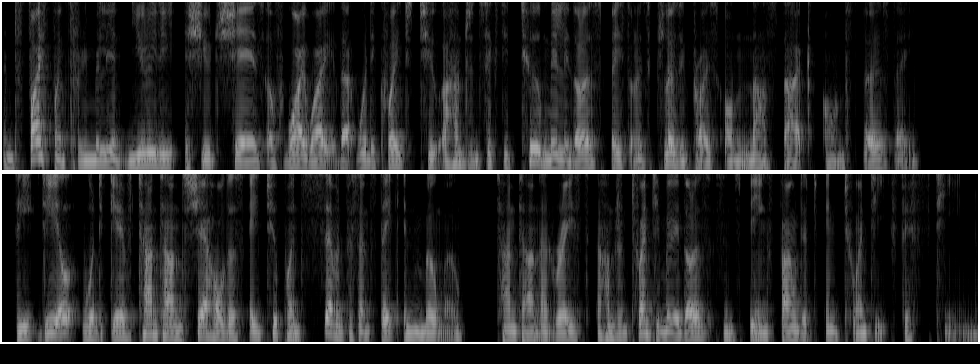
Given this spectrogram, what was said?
and 5.3 million newly issued shares of YY that would equate to $162 million based on its closing price on Nasdaq on Thursday. The deal would give Tantan's shareholders a 2.7% stake in Momo. Tantan had raised $120 million since being founded in 2015.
